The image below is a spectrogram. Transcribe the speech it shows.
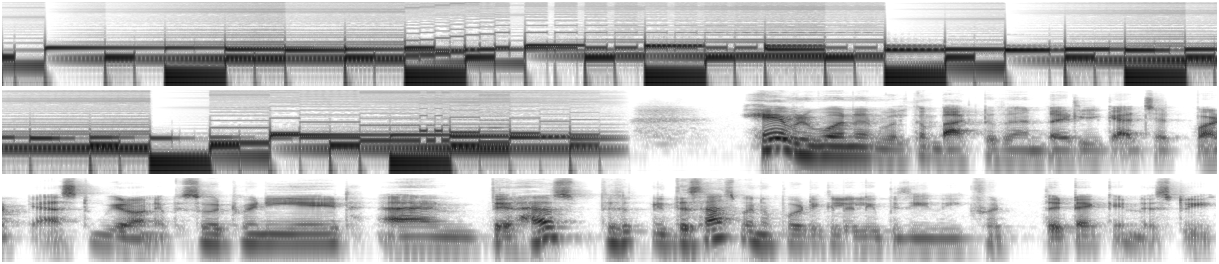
Hey everyone, and welcome back to the Untitled Gadget podcast. We're on episode 28, and there has this has been a particularly busy week for the tech industry.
